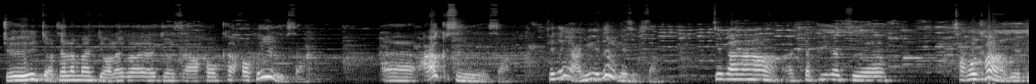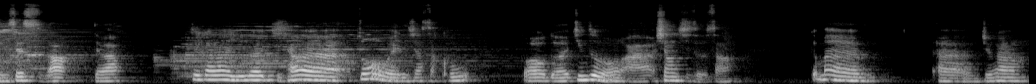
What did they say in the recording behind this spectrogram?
就又调脱了嘛，调了个叫啥浩克，浩克又受伤，呃，阿克森又受伤。反正外援一直辣盖受伤，再加上呃得病了之后，蔡慧康又停赛四场，对伐？再加上伊个其他个中后卫里向石库和搿金周龙也相继受伤，葛末呃就讲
